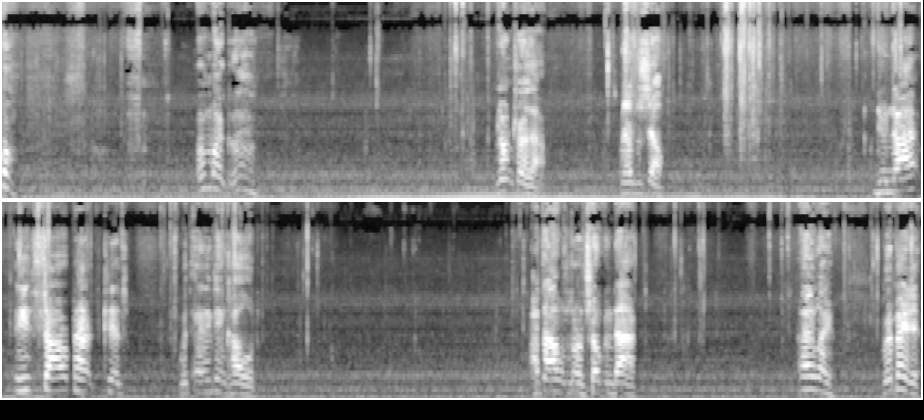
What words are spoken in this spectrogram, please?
Oh, oh my God. Don't try that. That's shelf. Do not eat Sour Patch Kids with anything cold. I thought I was gonna choke and die. Anyway, we made it.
